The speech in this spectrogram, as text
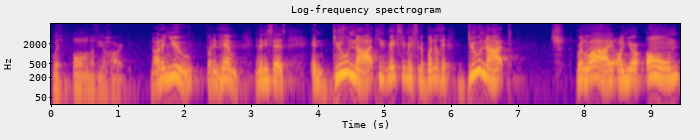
with all of your heart. Not in you, but in him. And then he says, and do not, he makes, he makes it abundantly clear, do not rely on your own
